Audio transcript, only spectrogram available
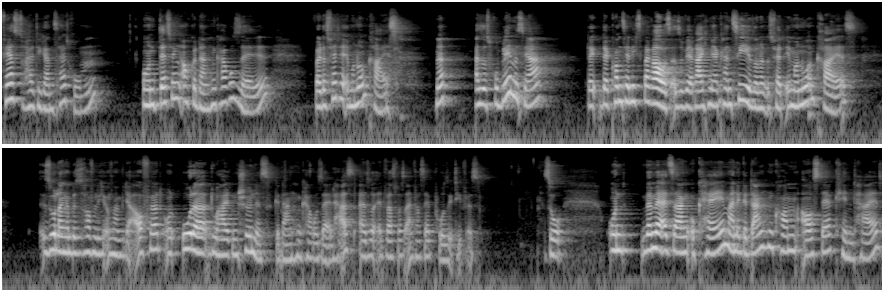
fährst du halt die ganze Zeit rum. Und deswegen auch Gedankenkarussell, weil das fährt ja immer nur im Kreis. Ne? Also das Problem ist ja, da, da kommt ja nichts mehr raus. Also wir erreichen ja kein Ziel, sondern es fährt immer nur im Kreis. So lange, bis es hoffentlich irgendwann wieder aufhört. Und, oder du halt ein schönes Gedankenkarussell hast, also etwas, was einfach sehr positiv ist. So. Und wenn wir jetzt sagen, okay, meine Gedanken kommen aus der Kindheit,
